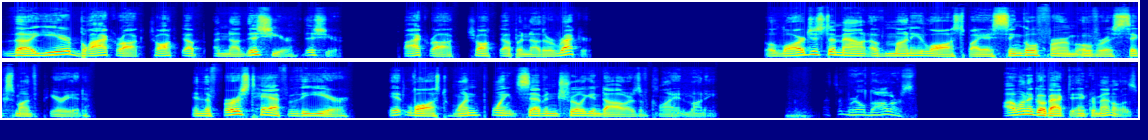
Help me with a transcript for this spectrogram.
The year BlackRock chalked up another this year. This year, BlackRock chalked up another record. The largest amount of money lost by a single firm over a six-month period. In the first half of the year, it lost 1.7 trillion dollars of client money. That's some real dollars. I want to go back to incrementalism.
